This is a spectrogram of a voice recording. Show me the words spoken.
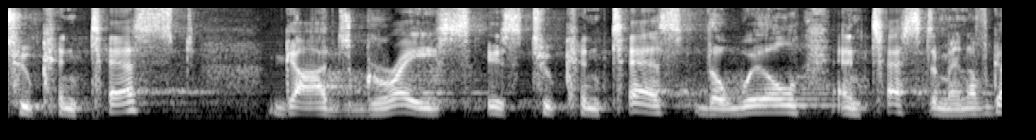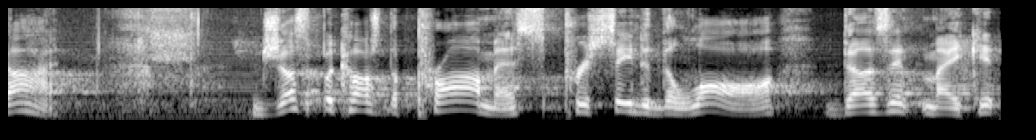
To contest God's grace is to contest the will and testament of God. Just because the promise preceded the law doesn't make it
